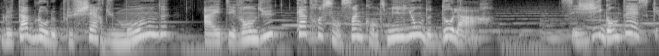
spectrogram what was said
Le tableau le plus cher du monde a été vendu 450 millions de dollars. C'est gigantesque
